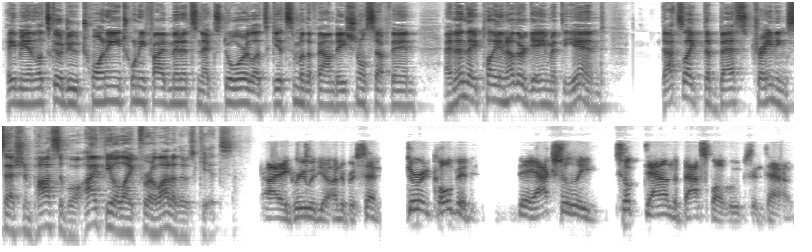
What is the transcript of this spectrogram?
Hey, man, let's go do 20, 25 minutes next door. Let's get some of the foundational stuff in. And then they play another game at the end. That's like the best training session possible, I feel like, for a lot of those kids. I agree with you 100%. During COVID, they actually took down the basketball hoops in town.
